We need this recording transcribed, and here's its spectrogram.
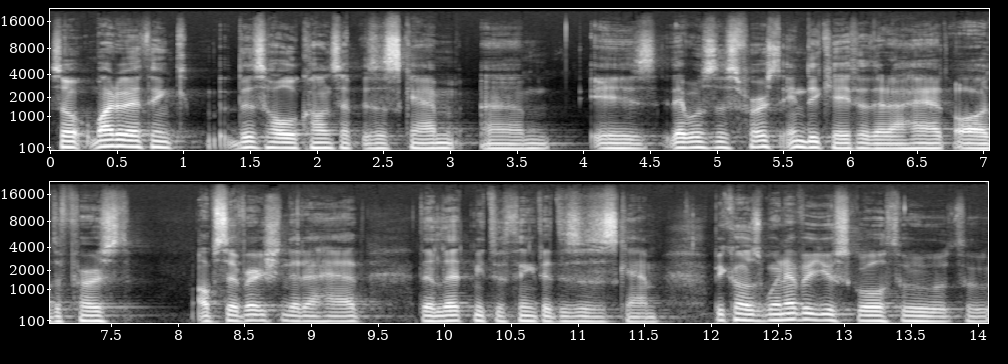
So, why do I think this whole concept is a scam? Um, is there was this first indicator that I had, or the first observation that I had that led me to think that this is a scam because whenever you scroll through through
